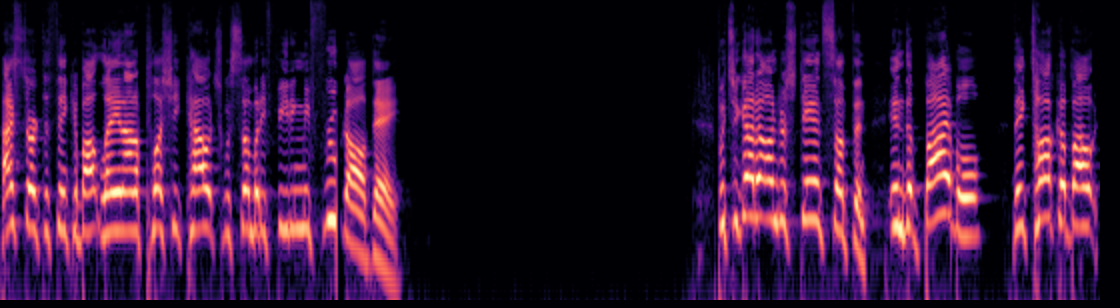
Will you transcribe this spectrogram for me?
I start to think about laying on a plushy couch with somebody feeding me fruit all day. But you got to understand something. In the Bible, they talk about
